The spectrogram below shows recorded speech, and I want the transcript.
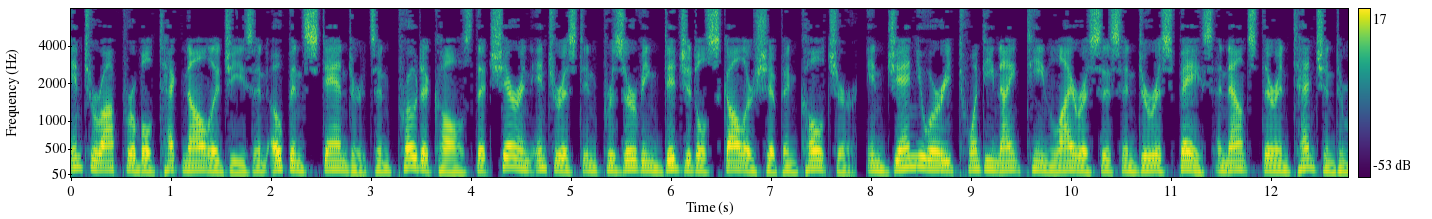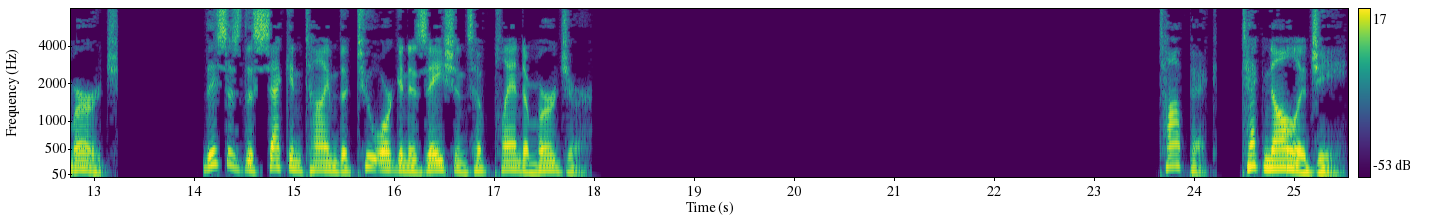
interoperable technologies and open standards and protocols that share an interest in preserving digital scholarship and culture. In January 2019 Lyrasis and Duraspace announced their intention to merge. This is the second time the two organizations have planned a merger. Topic: Technology.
